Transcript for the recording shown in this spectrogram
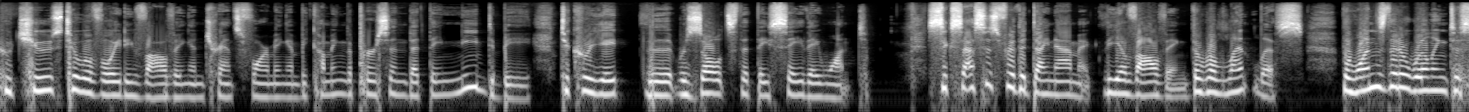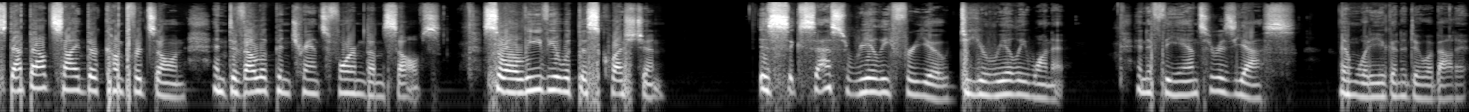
who choose to avoid evolving and transforming and becoming the person that they need to be to create the results that they say they want. Success is for the dynamic, the evolving, the relentless, the ones that are willing to step outside their comfort zone and develop and transform themselves. So I'll leave you with this question Is success really for you? Do you really want it? And if the answer is yes, then what are you going to do about it?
